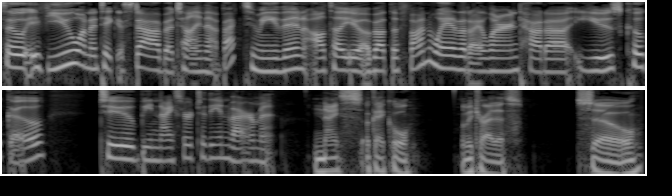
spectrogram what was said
So, if you want to take a stab at telling that back to me, then I'll tell you about the fun way that I learned how to use cocoa to be nicer to the environment. Nice. Okay, cool. Let me try this. So,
